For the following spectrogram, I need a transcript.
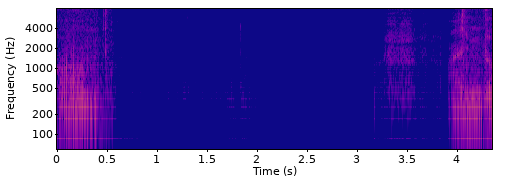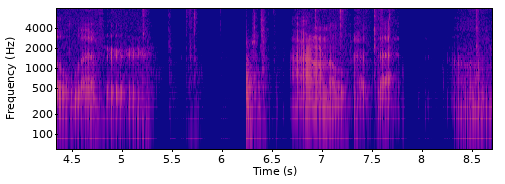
Um. Find the lever. I don't know about that. Um.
